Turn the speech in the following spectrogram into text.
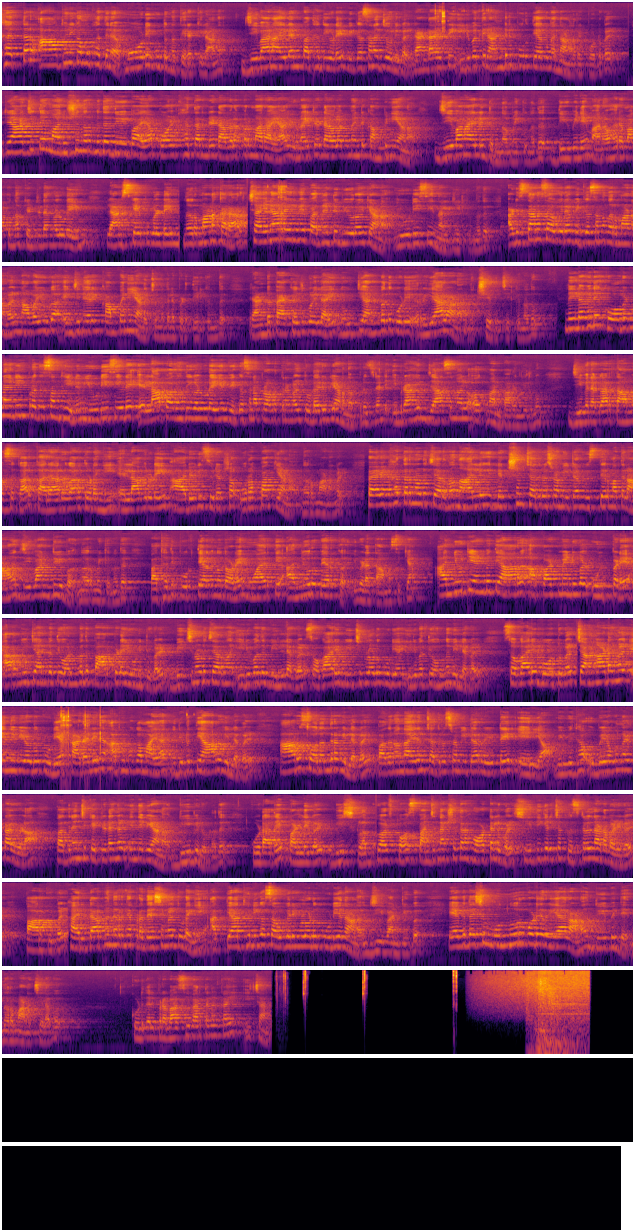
Qatar ആധുനിക മുഖത്തിന് മോടി കൂട്ടുന്ന തിരക്കിലാണ്. ജീവാൻ ഐലൻഡ് പദ്ധതിയുടെ വികസന ജോലികൾ രണ്ടായിരത്തി ഇരുപത്തിരണ്ടിൽ പൂർത്തിയാകുമെന്നാണ് റിപ്പോർട്ടുകൾ. രാജ്യത്തെ മനുഷ്യനിർമ്മിത ദ്വീപായ പോൾ ഖത്തറിന്റെ ഡെവലപ്പർമാരായ യുണൈറ്റഡ് ഡെവലപ്മെന്റ് കമ്പനിയാണ് ജീവാൻ ഐലൻഡും നിർമ്മിക്കുന്നത്. ദ്വീപിനെ മനോഹരമാക്കുന്ന കെട്ടിടങ്ങളുടെയും ലാൻഡ്സ്കേപ്പുകളുടെയും നിർമ്മാണ കരാർ ചൈന റെയിൽവേ പതിനെട്ട് ബ്യൂറോയ്ക്കാണ് യു ഡി സി നൽകിയിരിക്കുന്നത്. അടിസ്ഥാന സൗകര്യ വികസന നിർമ്മാണങ്ങൾ നവയുഗ എഞ്ചിനീയറിംഗ് കമ്പനിയാണ് ചുമതലപ്പെടുത്തിയിരിക്കുന്നത്. രണ്ട് പാക്കേജുകളിലായി നൂറ്റി അൻപത് കോടി റിയാലാണ് നിക്ഷേപിച്ചിരിക്കുന്നത് നിലവിലെ കോവിഡ് നയന്റീൻ പ്രതിസന്ധിയിലും യു ഡി സിയുടെ എല്ലാ പദ്ധതികളുടെയും വികസന പ്രവർത്തനങ്ങൾ തുടരുകയാണെന്ന് president Ibrahim Jasim Al Othman പറഞ്ഞിരുന്നു. ജീവനക്കാർ താമസക്കാർ കരാറുകാർ തുടങ്ങി എല്ലാവരുടെയും ആരോഗ്യ സുരക്ഷ ഉറപ്പാക്കിയാണ് നിർമ്മാണങ്ങൾ. പേൾ ഖത്തറിനോട് ചേർന്ന് നാല് ലക്ഷം ചതുരശ്ര മീറ്റർ വിസ്തീർണത്തിലാണ് ജിവാൻ ദ്വീപ് നിർമ്മിക്കുന്നത്. പദ്ധതി പൂർത്തിയാകുന്നതോടെ മൂവായിരത്തി അഞ്ഞൂറ് പേർക്ക് ഇവിടെ താമസിക്കാം. അഞ്ഞൂറ്റി എൺപത്തി ആറ് അപ്പാർട്ട്മെന്റുകൾ ഉൾപ്പെടെ അറുന്നൂറ്റി അൻപത്തി ഒൻപത് പാർപ്പിട യൂണിറ്റുകൾ ബീച്ചിനോട് ചേർന്ന് ഇരുപത് വില്ലകൾ സ്വകാര്യ ബീച്ചുകളോട് കൂടിയ ഇരുപത്തി ഒന്ന് വില്ലകൾ സ്വകാര്യ ബോട്ടുകൾ ചങ്ങാടങ്ങൾ എന്നിവയോട് കൂടിയ കടലിന് അഭിമുഖമായ ഇരുപത്തിയാറ് വില്ലകൾ ആറ് സ്വതന്ത്ര വില്ലകൾ പതിനൊന്നായിരം ചതുരശ്ര മീറ്റർ റീറ്റെയിൽ ഏരിയ വിവിധ ഉപയോഗങ്ങൾക്കായുള്ള പതിനഞ്ച് കെട്ടിടങ്ങൾ എന്നിവയാണ് ദ്വീപിലുള്ളത്. കൂടാതെ പള്ളികൾ ബീച്ച് ക്ലബ് ഗോൾഫ് കോഴ്സ് പഞ്ചനക്ഷത്ര ഹോട്ടലുകൾ ശീതീകരിച്ച ക്രിസ്റ്റൽ നടവഴികൾ പാർക്കുകൾ ഹരിതാഭ നിറഞ്ഞ പ്രദേശങ്ങൾ തുടങ്ങി അത്യാധുനിക സൗകര്യങ്ങളോട് കൂടിയതാണ് ജീവാൻ ദ്വീപ്. ഏകദേശം മുന്നൂറ് കോടി റിയാലാണ് ദ്വീപിന്റെ നിർമ്മാണ ചെലവ് കൂടുതൽ പ്രവാസി വാർത്തകൾക്കായി ഈ ചാനൽ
